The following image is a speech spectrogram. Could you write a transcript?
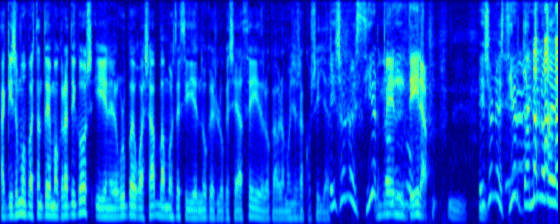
aquí somos bastante democráticos y en el grupo de WhatsApp vamos decidiendo qué es lo que se hace y de lo que hablamos y esas cosillas. Eso no es cierto. amigo. Mentira. Eso no es cierto. A mí no me.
